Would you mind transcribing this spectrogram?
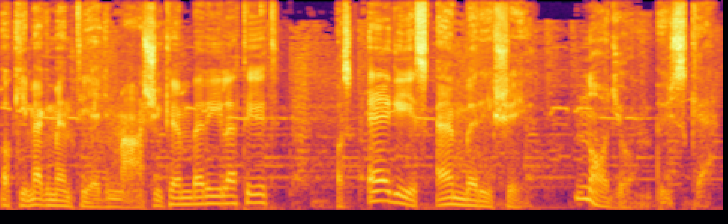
aki megmenti egy másik ember életét, az egész emberiség nagyon büszke.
